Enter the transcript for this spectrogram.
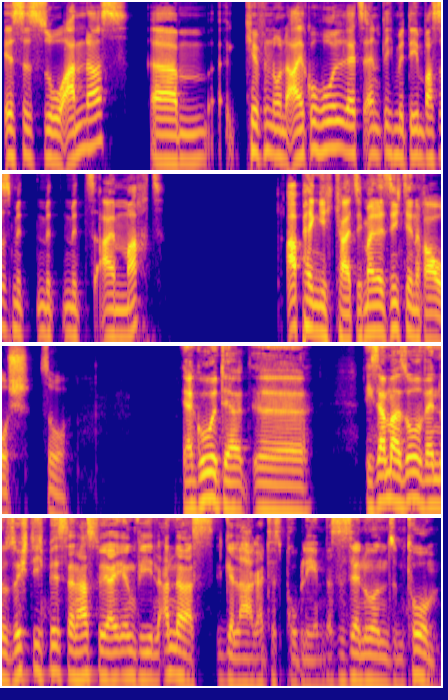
ist es so anders? Ähm, Kiffen und Alkohol letztendlich mit dem, was es mit, mit, mit einem macht? Abhängigkeit, ich meine jetzt nicht den Rausch, so. Ja gut, der, äh, ich sag mal so, wenn du süchtig bist, dann hast du ja irgendwie ein anderes gelagertes Problem. Das ist ja nur ein Symptom.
